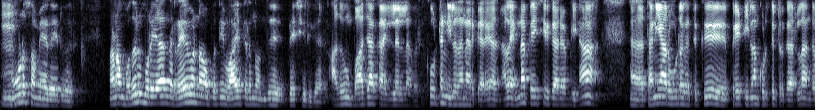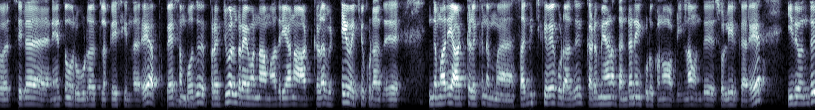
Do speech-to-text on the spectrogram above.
மூணு சமையல் இருவாரு ஆனா முதல் முறையா இந்த ரேவண்ணாவை பத்தி வாய் திறந்து வந்து பேசியிருக்காரு. அதுவும் பாஜக இல்லைல்ல அவர் கூட்டணியில தானே இருக்காரு. அதனால என்ன பேசியிருக்காரு அப்படின்னா தனியார் ஊடகத்துக்கு பேட்டிலாம் கொடுத்துட்டு இருக்காருல்ல அந்த வரிசையில நேத்தும் ஒரு ஊடகத்துல பேசியிருந்தாரு. அப்ப பேசும்போது பிரஜ்வல் ரேவண்ணா மாதிரியான ஆட்களை விட்டே வைக்க கூடாது இந்த மாதிரி ஆட்களுக்கு நம்ம சகிச்சுக்கவே கூடாது கடுமையான தண்டனை கொடுக்கணும் அப்படின்லாம் வந்து சொல்லியிருக்காரு. இது வந்து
